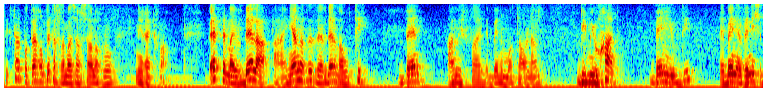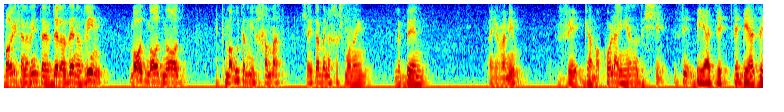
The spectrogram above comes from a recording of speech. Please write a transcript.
זה קצת פותח לנו פתח למה שעכשיו אנחנו נראה כבר. בעצם ההבדל, העניין הזה זה הבדל מהותי בין עם ישראל לבין אומות העולם, במיוחד בין יהודי לבין יווני, שברגע שנבין את ההבדל הזה, נבין מאוד מאוד מאוד את מהות המלחמה שהייתה בין החשמונאים לבין היוונים, וגם כל העניין הזה שזה ביד זה, זה ביד זה,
